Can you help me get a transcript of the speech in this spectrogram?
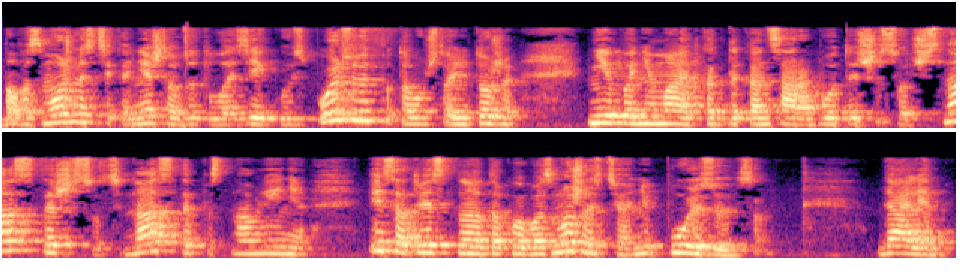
по возможности, конечно, вот эту лазейку используют, потому что они тоже не понимают, как до конца работает 616, 617 постановление, и, соответственно, такой возможностью они пользуются. Далее,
